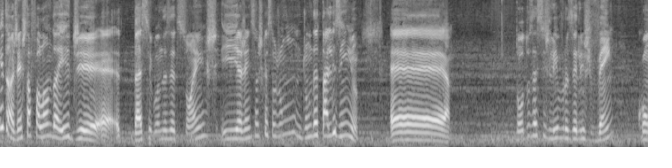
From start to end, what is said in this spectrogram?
Então, a gente está falando aí de, é, das segundas edições e a gente só esqueceu de um, de um detalhezinho. É, todos esses livros eles vêm com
